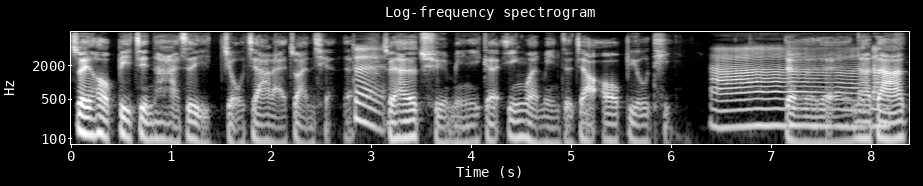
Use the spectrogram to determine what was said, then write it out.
最后，毕竟他还是以酒家来赚钱的，对，所以他就取名一个英文名字叫 All Beauty 啊，对对对，那大家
